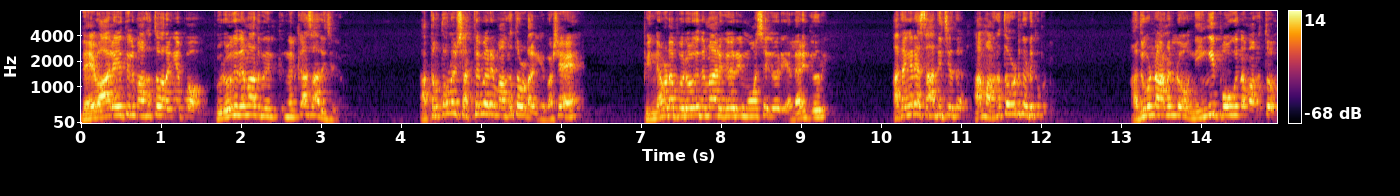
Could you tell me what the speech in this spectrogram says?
ദേവാലയത്തിൽ മഹത്വം ഇറങ്ങിയപ്പോൾ പുരോഹിതന്മാർ നിൽക്കാൻ സാധിച്ചില്ല. അത്രത്തോളം ശക്തിമേറി മഹത്വം ഇറങ്ങി. പക്ഷേ പിന്നെ അവിടെ പുരോഹിതന്മാർ കയറി മോശ കയറി എല്ലാവരും കയറി അതെങ്ങനെ സാധിച്ചത്? ആ മഹത്വം അവിടെ നിന്ന് എടുക്കപ്പെട്ടു. അതുകൊണ്ടാണല്ലോ നീങ്ങിപ്പോകുന്ന മഹത്വം.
